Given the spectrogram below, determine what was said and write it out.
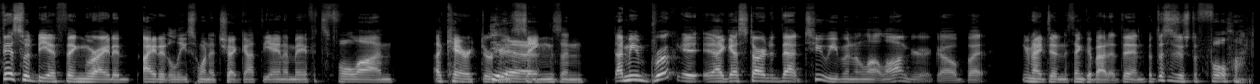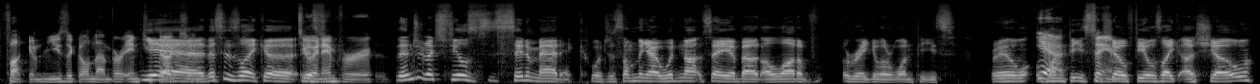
this would be a thing where I'd I'd at least want to check out the anime if it's full on a character who sings and I mean Brooke I guess started that too even a lot longer ago, but and I didn't think about it then. But this is just a full on fucking musical number introduction. yeah this is like a to an emperor. the introduction feels cinematic, which is something I would not say about a lot of regular One Piece. Right? Yeah, One Piece same. show feels like a show,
